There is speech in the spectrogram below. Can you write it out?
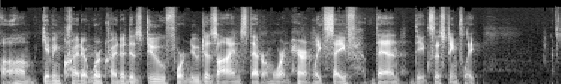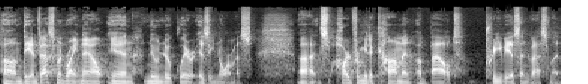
um, giving credit where credit is due for new designs that are more inherently safe than the existing fleet. Um, the investment right now in new nuclear is enormous. Uh, it's hard for me to comment about previous investment,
